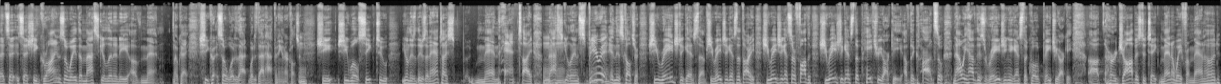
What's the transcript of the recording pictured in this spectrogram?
that it says she grinds away the masculinity of men. Okay. She so what is that? What is that happening in our culture? Mm. She she will seek to you know there's there's an anti men anti masculine mm-hmm. spirit mm-hmm. in this culture. She raged against them. She raged against authority. She raged against her father. She raged against the patriarchy of the gods. So now we have this raging against the quote patriarchy. Uh, her job is to take men away from manhood,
